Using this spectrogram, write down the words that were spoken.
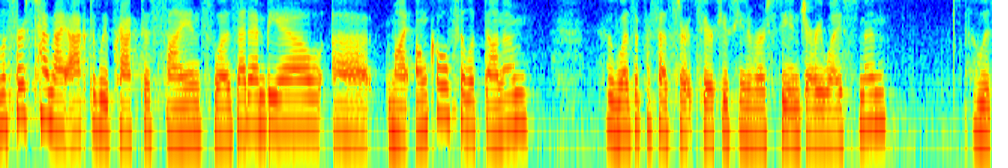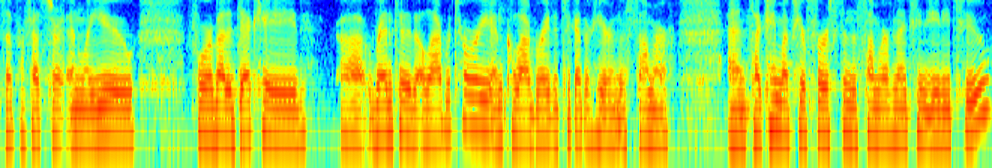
the first time I actively practiced science was at MBL. Uh, my uncle, Philip Dunham, who was a professor at Syracuse University, and Jerry Weissmann, who was a professor at NYU for about a decade, uh, rented a laboratory and collaborated together here in the summer. And so I came up here first in the summer of 1982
